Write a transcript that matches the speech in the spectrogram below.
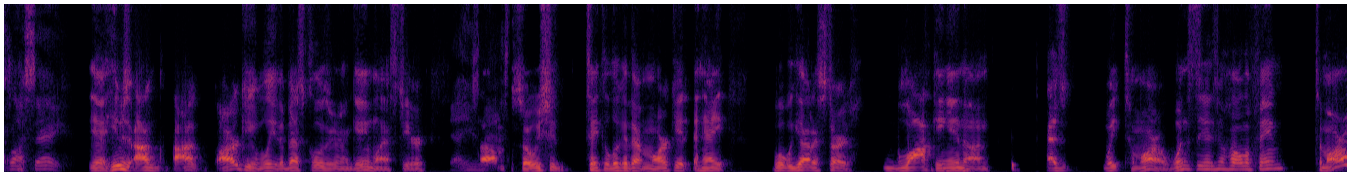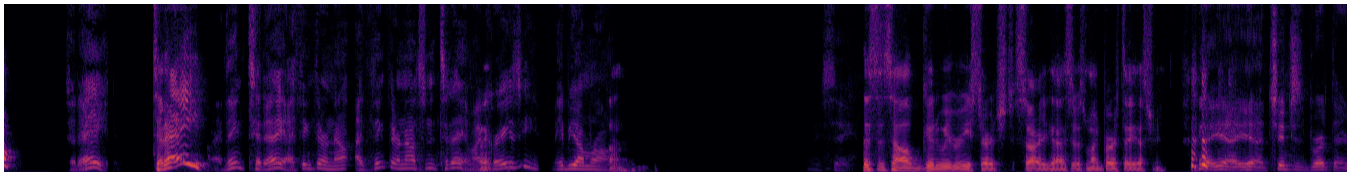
Clase. yeah, he was arg- arg- arguably the best closer in the game last year. Yeah, he's Um, so we should take a look at that market. And hey, what we got to start locking in on as wait tomorrow. When's the Hall of Fame? Tomorrow? today. Today? I think today. I think they're now. I think they're announcing it today. Am I Right. crazy? Maybe I'm wrong. Um, Let me see. This is how good we researched. Sorry, guys, it was my birthday yesterday, yeah, yeah, yeah. Chinch's birthday.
